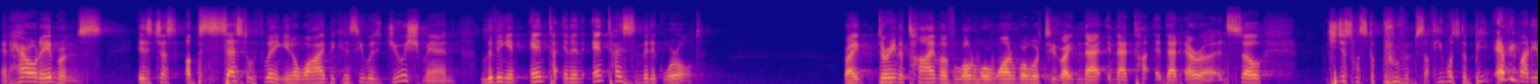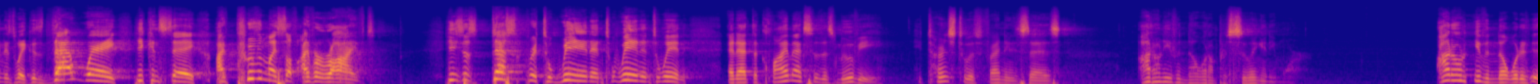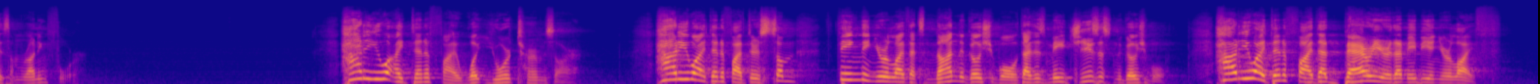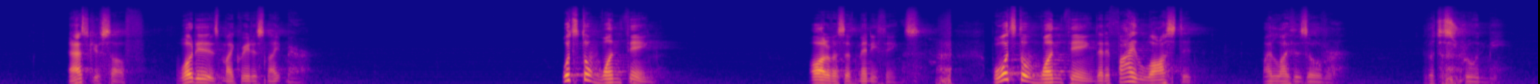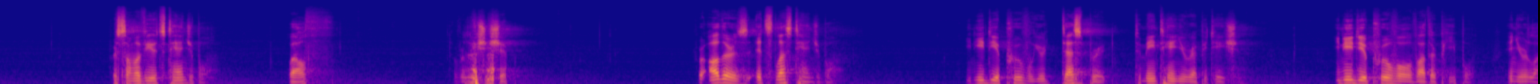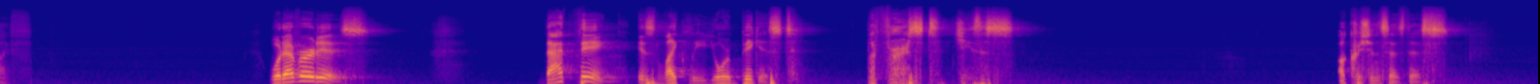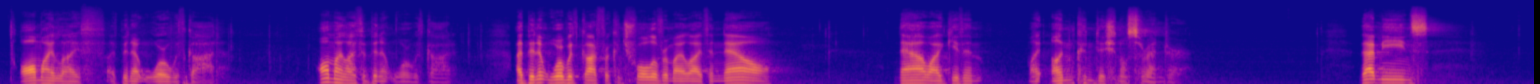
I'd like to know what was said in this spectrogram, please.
And Harold Abrams is just obsessed with winning. You know why? Because he was a Jewish man living in, anti, in an anti-Semitic world. Right? During the time of World War I, World War II, right? In that, in that, time, in that era. And so he just wants to prove himself. He wants to beat everybody in his way because that way he can say, I've proven myself, I've arrived. He's just desperate to win and to win and to win. And at the climax of this movie, he turns to his friend and he says, I don't even know what I'm pursuing anymore. I don't even know what it is I'm running for. How do you identify what your terms are? How do you identify if there's some thing in your life that's non negotiable that has made Jesus negotiable? How do you identify that barrier that may be in your life? Ask yourself, what is my greatest nightmare? What's the one thing? A lot of us have many things. But what's the one thing that if I lost it, my life is over? It'll just ruin me. For some of you, it's tangible wealth, a relationship. For others, it's less tangible. You need the approval. You're desperate to maintain your reputation. You need the approval of other people in your life. Whatever it is, that thing is likely your biggest. But first, Jesus. A Christian says this All my life, I've been at war with God. All my life, I've been at war with God. I've been at war with God for control over my life, and now, now I give Him my unconditional surrender. That means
